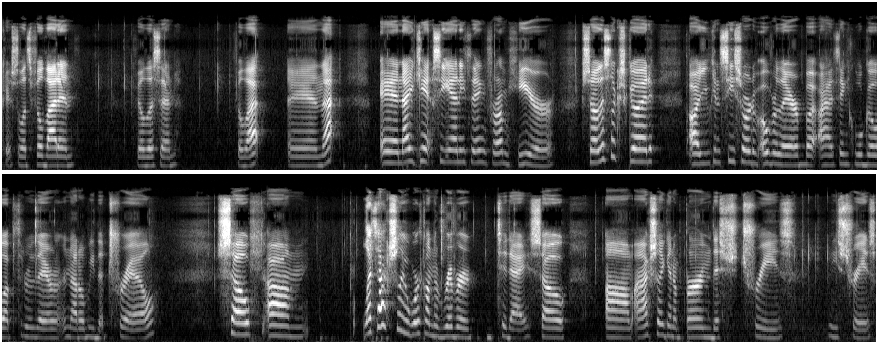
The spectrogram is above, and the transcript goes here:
Okay, so let's fill that in. Fill this in. Fill that and that. And now you can't see anything from here. So this looks good. Uh, you can see sort of over there, but I think we'll go up through there, and that'll be the trail. So, um, let's actually work on the river today. So, um, I'm actually gonna burn this trees, these trees,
